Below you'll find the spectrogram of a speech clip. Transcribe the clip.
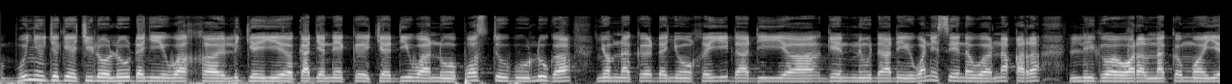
bu ñu jógee ci loolu dañuy wax liggéeykat ya nekk ca diwaanu poste bu Louga ñoom nag dañoo xëy daal di génn daal di wane seen naqara li ko waral nag mooy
